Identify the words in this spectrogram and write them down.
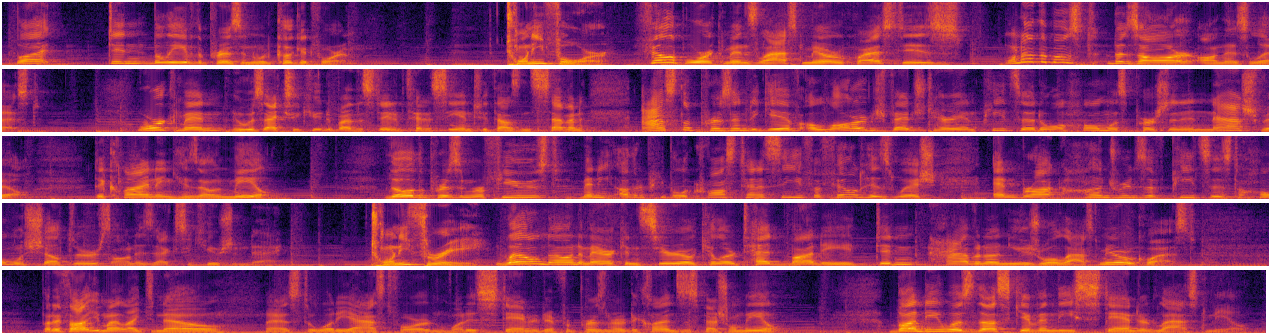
but didn't believe the prison would cook it for him. 24. Philip Workman's last meal request is one of the most bizarre on this list. Workman, who was executed by the state of Tennessee in 2007, asked the prison to give a large vegetarian pizza to a homeless person in Nashville, declining his own meal. Though the prison refused, many other people across Tennessee fulfilled his wish and brought hundreds of pizzas to homeless shelters on his execution day. 23. Well known American serial killer Ted Bundy didn't have an unusual last meal request, but I thought you might like to know as to what he asked for and what is standard if a prisoner declines a special meal. Bundy was thus given the standard last meal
